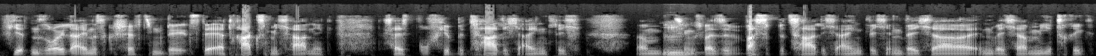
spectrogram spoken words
vierten Säule eines Geschäftsmodells der Ertragsmechanik. Das heißt, wofür bezahle ich eigentlich, ähm, mhm. beziehungsweise was bezahle ich eigentlich, in welcher, in welcher Metrik?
